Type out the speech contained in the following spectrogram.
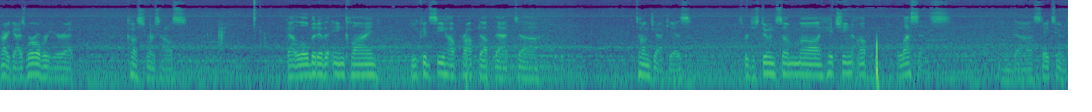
All right, guys, we're over here at customer's house. Got a little bit of an incline. You can see how propped up that uh, tongue jack is. So we're just doing some uh, hitching up lessons. And uh, stay tuned.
